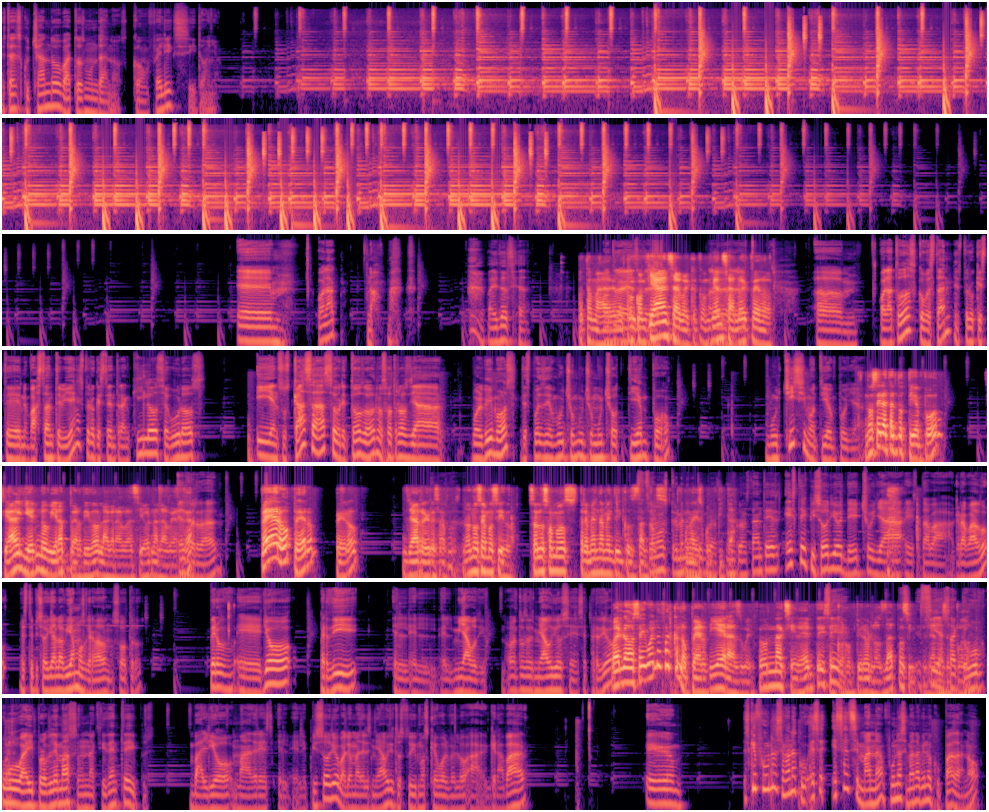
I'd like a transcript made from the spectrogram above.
Estás escuchando Vatos Mundanos con Félix y Toño. Confianza, güey, con confianza, no hay pedo. Hola a todos, ¿cómo están? Espero que estén bastante bien, espero que estén tranquilos, seguros y en sus casas, sobre todo. Nosotros ya volvimos después de mucho, mucho, mucho tiempo. Muchísimo tiempo ya. No será tanto tiempo si alguien no hubiera perdido la grabación a la Es verga. verdad. Pero, pero, pero, ya regresamos. No nos hemos ido. Solo somos tremendamente inconstantes. Somos tremendamente inconstantes. Este episodio, de hecho, ya estaba grabado. Este episodio ya lo habíamos grabado nosotros. Pero eh, yo perdí el, el- el- mi audio. ¿no? Entonces mi audio se, se perdió. Bueno, o sea, igual no fue que lo perdieras, güey. Fue un accidente y se corrompieron los datos y pues, ya sí, no se exacto. pudo Hubo, hubo ahí problemas, un accidente y pues valió madres el, el episodio, valió madres mi audio, entonces tuvimos que volverlo a grabar. Eh, es que fue una semana, esa, esa semana fue una semana bien ocupada, ¿no?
